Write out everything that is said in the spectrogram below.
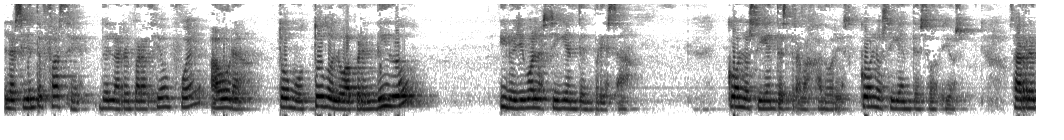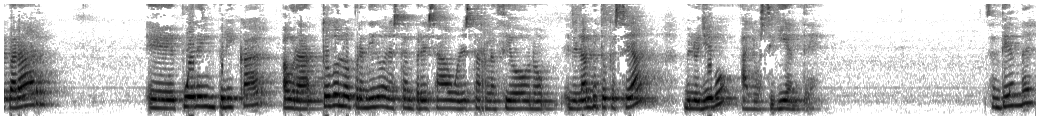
la siguiente fase de la reparación fue, ahora tomo todo lo aprendido y lo llevo a la siguiente empresa, con los siguientes trabajadores, con los siguientes socios. O sea, reparar eh, puede implicar ahora todo lo aprendido en esta empresa o en esta relación o en el ámbito que sea, me lo llevo a lo siguiente. ¿Se entiende?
